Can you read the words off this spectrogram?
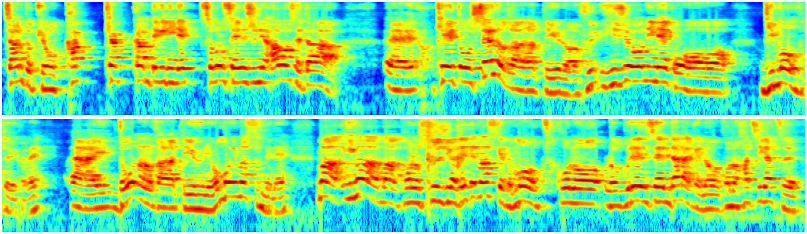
ちゃんと今日か、客観的にね、その選手に合わせた、えー、系統してるのかなっていうのは、非常にね、こう、疑問符というかね、どうなのかなっていうふうに思いますんでね。まあ今はまあこの数字が出てますけども、この6連戦だらけのこの8月、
